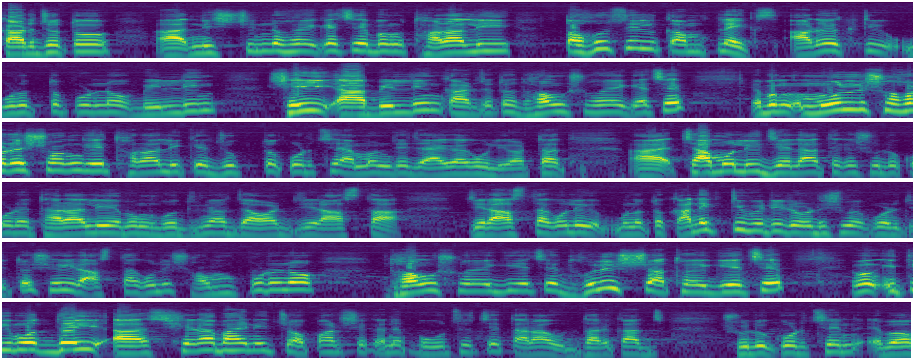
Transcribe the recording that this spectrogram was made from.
কার্যত আহ, নিশ্চিহ্ন হয়ে গেছে এবং থারালি তহসিল কমপ্লেক্স আরও একটি গুরুত্বপূর্ণ বিল্ডিং সেই বিল্ডিং কার্যত ধ্বংস হয়ে গেছে এবং মূল শহরের সঙ্গে থরালিকে যুক্ত করছে এমন যে জায়গাগুলি অর্থাৎ চামলি জেলা থেকে শুরু করে থারালি এবং বদ্রীনাথ যাওয়ার যে রাস্তা যে রাস্তাগুলি মূলত কানেক্টিভিটি রোড হিসেবে পরিচিত সেই রাস্তাগুলি সম্পূর্ণ ধ্বংস হয়ে গিয়েছে ধূলিসাৎ হয়ে গিয়েছে এবং ইতিমধ্যেই আহ, সেনাবাহিনীর চপার সেখানে পৌঁছেছে তারা উদ্ধার কাজ শুরু করছেন এবং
